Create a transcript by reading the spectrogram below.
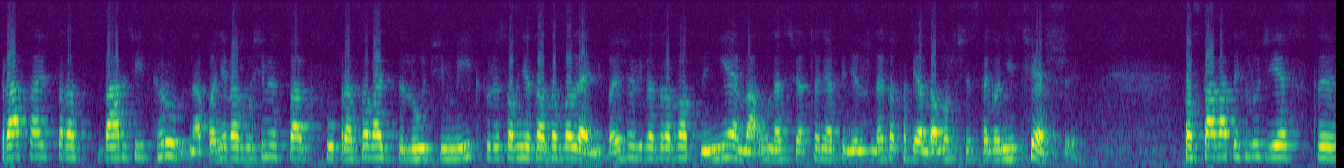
Praca jest coraz bardziej trudna, ponieważ musimy współpracować z ludźmi, którzy są niezadowoleni, bo jeżeli bezrobotny nie ma u nas świadczenia pieniężnego, to wiadomo, że się z tego nie cieszy postawa tych ludzi jest y,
